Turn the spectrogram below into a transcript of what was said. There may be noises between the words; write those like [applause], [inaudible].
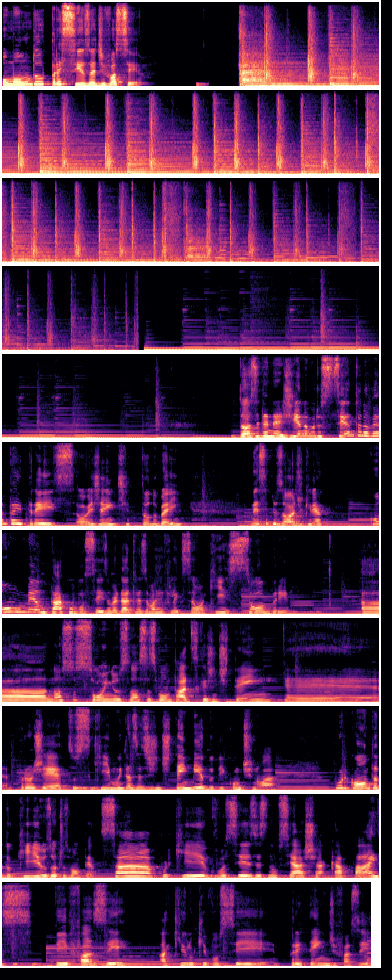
O mundo precisa de você. Dose de energia número 193. Oi, gente, tudo bem? Nesse episódio, eu queria comentar com vocês, na verdade, trazer uma reflexão aqui sobre uh, nossos sonhos, nossas vontades que a gente tem, é, projetos que muitas vezes a gente tem medo de continuar por conta do que os outros vão pensar, porque você às vezes não se acha capaz de fazer aquilo que você pretende fazer,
